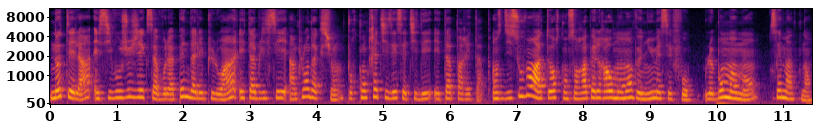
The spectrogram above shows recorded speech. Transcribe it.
Notez-la et si vous jugez que ça vaut la peine d'aller plus loin, établissez un plan d'action pour concrétiser cette idée étape par étape. On se dit souvent à tort qu'on s'en rappellera au moment venu, mais c'est faux. Le bon moment, c'est maintenant.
